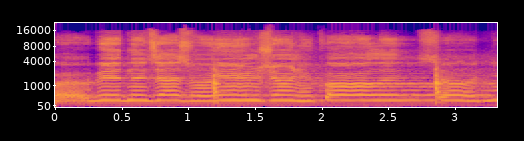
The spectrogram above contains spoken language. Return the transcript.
Обідниця своїм, що ніколи сьогодні.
